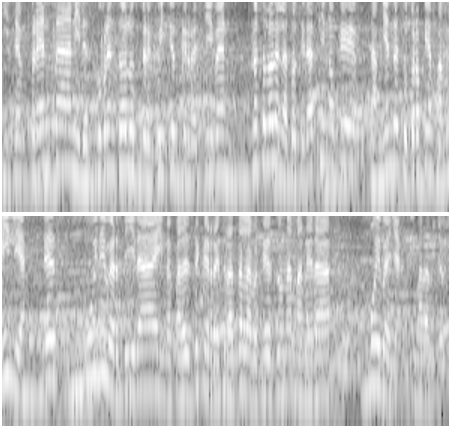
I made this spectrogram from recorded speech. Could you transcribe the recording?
y se enfrentan y descubren todos los perjuicios que reciben, no solo de la sociedad, sino que también de su propia familia. Es muy divertida y me parece que retrata la vejez de una manera muy bella y maravillosa.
